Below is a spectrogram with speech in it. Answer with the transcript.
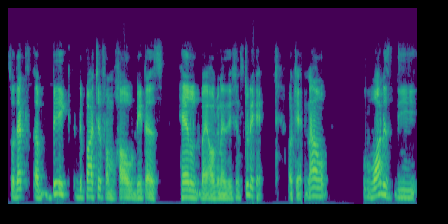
So that's a big departure from how data is held by organizations today. Okay, now what is the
